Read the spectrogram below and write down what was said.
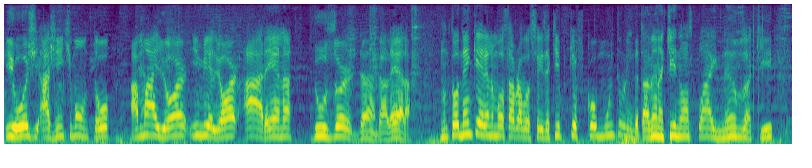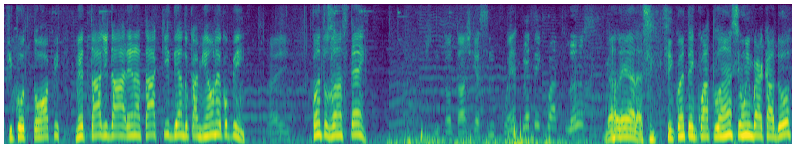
e hoje a gente montou a maior e melhor arena do Zordan, galera. Não tô nem querendo mostrar pra vocês aqui porque ficou muito linda. Tá vendo aqui? Nós plainamos aqui. Ficou top. Metade da arena tá aqui dentro do caminhão, né, Cupim? Aí. Quantos lances tem? No total acho que é 50. 54 lances. Galera, 54 lances, um embarcador.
